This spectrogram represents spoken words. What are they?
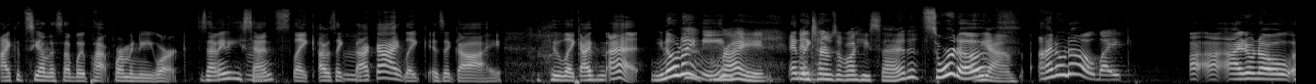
I could see on the subway platform in New York. Does that make Mm. any sense? Like I was like, that guy like is a guy who like I've met. You know what I mean? right. And in like terms of what he said. sort of. Yeah. I don't know. Like I, I, don't know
